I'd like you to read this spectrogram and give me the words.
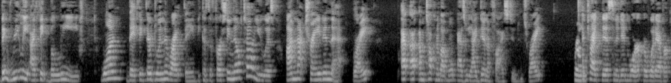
They really, I think, believe one, they think they're doing the right thing because the first thing they'll tell you is, I'm not trained in that, right? I, am talking about as we identify students, right? right? I tried this and it didn't work or whatever.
